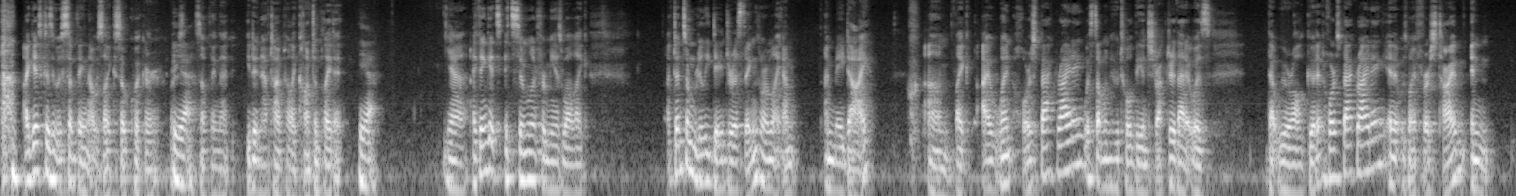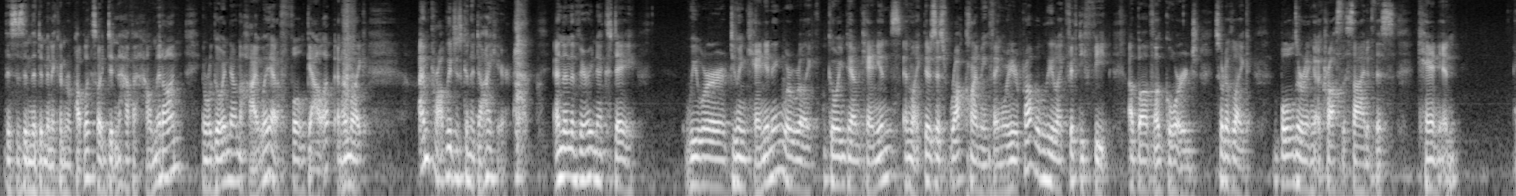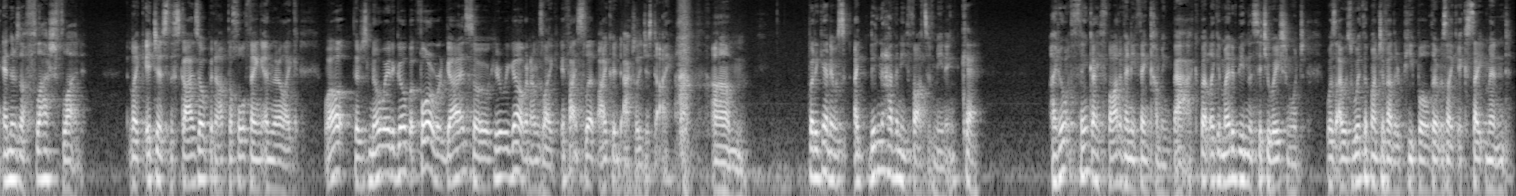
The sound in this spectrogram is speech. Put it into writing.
I guess because it was something that was like so quicker, or Yeah. something that you didn't have time to like contemplate it. Yeah. Yeah, I think it's it's similar for me as well. Like I've done some really dangerous things where I'm like I'm I may die. Um, like I went horseback riding with someone who told the instructor that it was that we were all good at horseback riding, and it was my first time. And this is in the Dominican Republic, so I didn't have a helmet on, and we're going down the highway at a full gallop, and I'm like, I'm probably just gonna die here. And then the very next day, we were doing canyoning where we're like going down canyons and like there's this rock climbing thing where you're probably like 50 feet above a gorge, sort of like bouldering across the side of this canyon. And there's a flash flood. Like it just, the skies open up, the whole thing, and they're like, well, there's no way to go but forward, guys. So here we go. And I was like, if I slip, I could actually just die. Um, but again, it was, I didn't have any thoughts of meaning. Okay. I don't think I thought of anything coming back, but like it might have been the situation, which was I was with a bunch of other people. There was like excitement,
